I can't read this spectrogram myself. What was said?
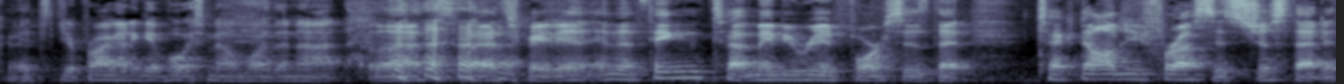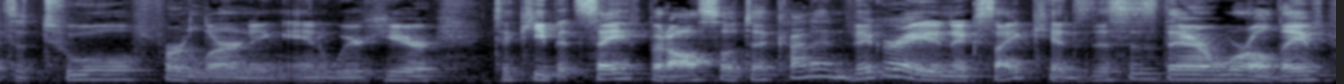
Okay. it's, you're probably gonna get voicemail more than not. that's that's great. And, and the thing to maybe reinforce is that technology for us is just that. It's a tool for learning, and we're here to keep it safe, but also to kind of invigorate and excite kids. This is their world. They've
